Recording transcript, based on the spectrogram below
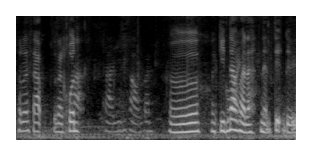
โทรศัพท์แต่ละคน ถ่ายยินเขากันเออมากินได้ป่ะนะเน่นติดดื้อ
